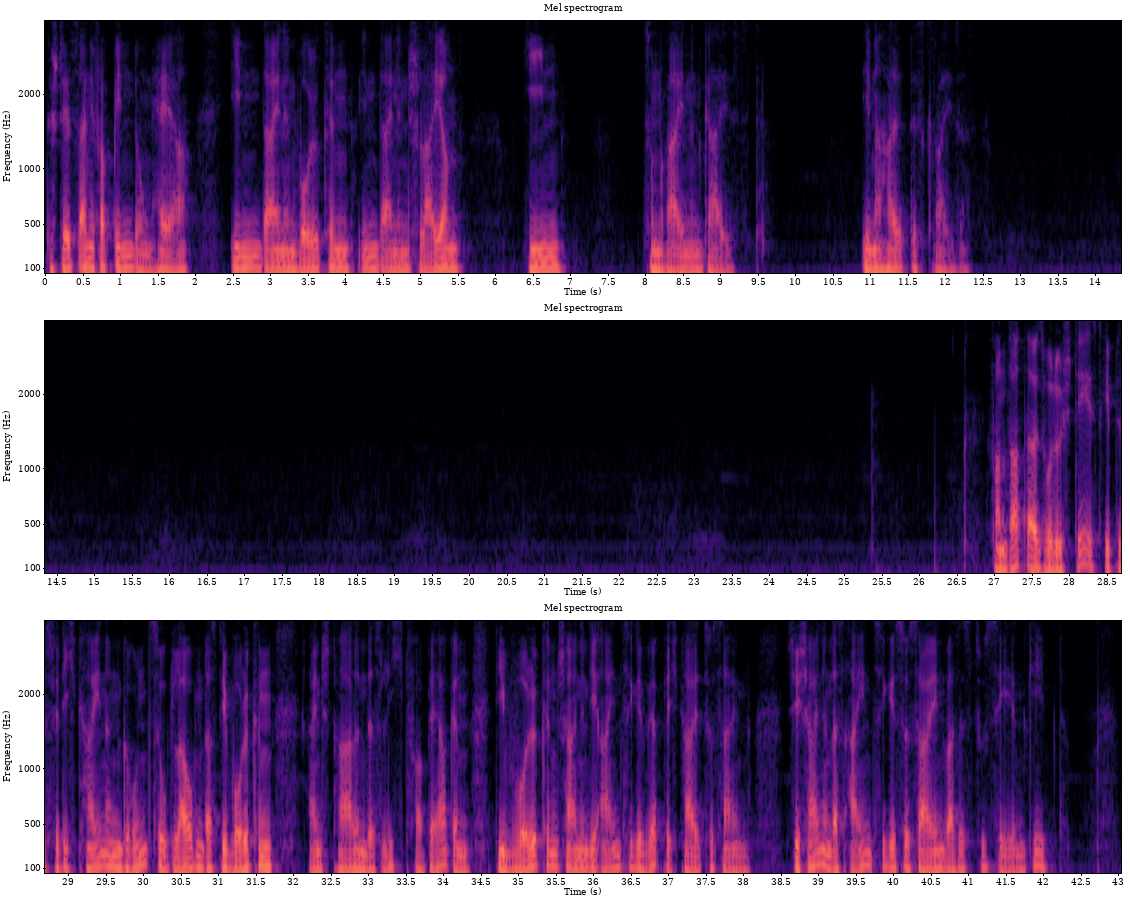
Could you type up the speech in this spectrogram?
Du stellst eine Verbindung her in deinen Wolken, in deinen Schleiern hin zum reinen Geist innerhalb des Kreises. Von dort aus, wo du stehst, gibt es für dich keinen Grund zu glauben, dass die Wolken ein strahlendes Licht verbergen. Die Wolken scheinen die einzige Wirklichkeit zu sein. Sie scheinen das einzige zu sein, was es zu sehen gibt.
